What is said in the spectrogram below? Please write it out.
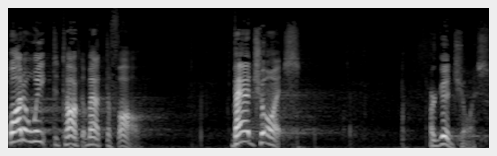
What a week to talk about the fall. Bad choice or good choice.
